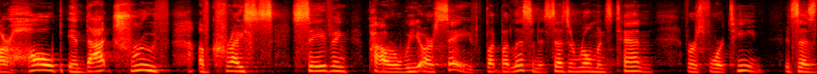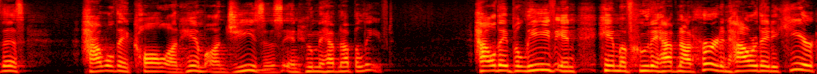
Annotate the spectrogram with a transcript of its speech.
our hope in that truth of Christ's saving power, we are saved. But, but listen, it says in Romans 10, verse 14, it says this How will they call on him, on Jesus, in whom they have not believed? How they believe in him of who they have not heard? And how are they to hear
